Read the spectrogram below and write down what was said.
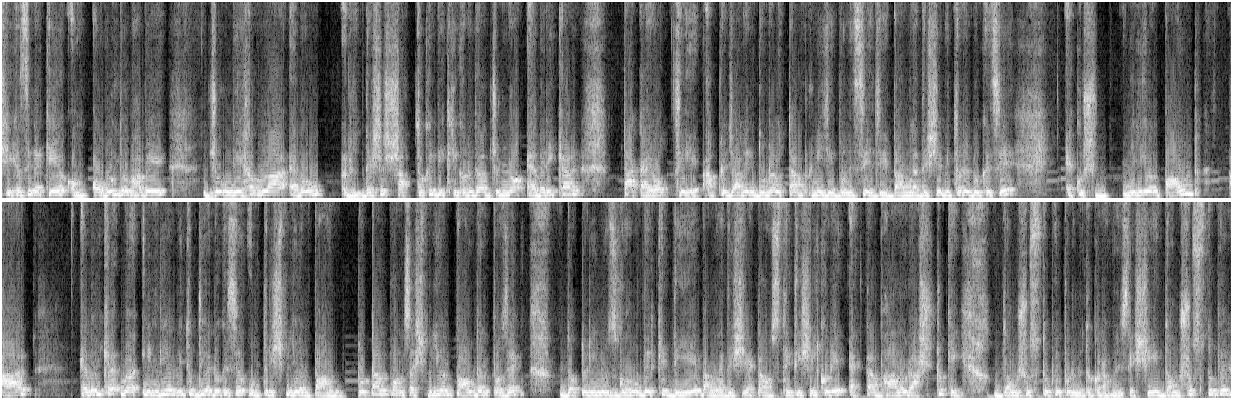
শেখ হাসিনাকে অবৈধভাবে জঙ্গি হামলা এবং দেশের স্বার্থকে বিক্রি করে দেওয়ার জন্য আমেরিকার টাকায় অর্থে, আপনি জানেন, ডোনাল্ড ট্রাম্প নিজে বলেছে যে বাংলাদেশের ভিতরে ঢুকেছে একুশ মিলিয়ন পাউন্ড আর আমেরিকা বা ইন্ডিয়ার ভিতর দিয়ে ঢুকেছে উনত্রিশ মিলিয়ন পাউন্ড টোটাল পঞ্চাশ মিলিয়ন পাউন্ডের প্রজেক্ট ডক্টর ইনুস গংদেরকে দিয়ে বাংলাদেশে একটা অস্থিতিশীল করে একটা ভালো রাষ্ট্রকে ধ্বংসস্তূপে পরিণত করা হয়েছে। সেই ধ্বংসস্তূপের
